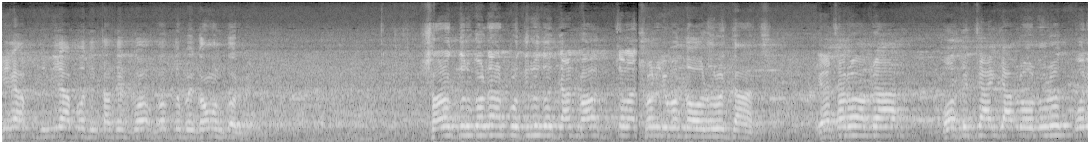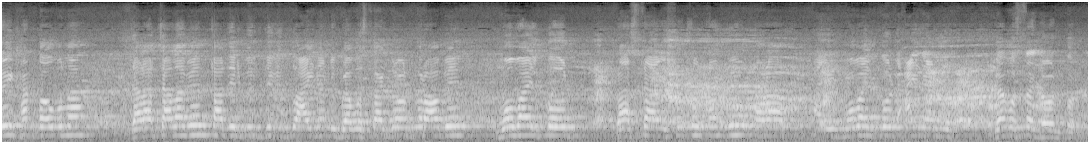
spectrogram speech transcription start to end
নিরাপ- নিরাপদে তাদের গন্তব্যে গমন করবে। সড়ক দুর্ঘটনার প্রতিরোধ ও যানবাহন চলাচল নিবন্ধ অনুরোধ জানাচ্ছি। এছাড়াও আমরা বলতে চাই যে আমরা অনুরোধ করেই ক্ষান্ত হব না। যারা চালাবেন, তাদের বিরুদ্ধে কিন্তু আইনানুগ ব্যবস্থা গ্রহণ করা হবে। মোবাইল কোড রাস্তায় সচল থাকবে, তারা মোবাইল কোড আইনানুগ ব্যবস্থা গ্রহণ করবে।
